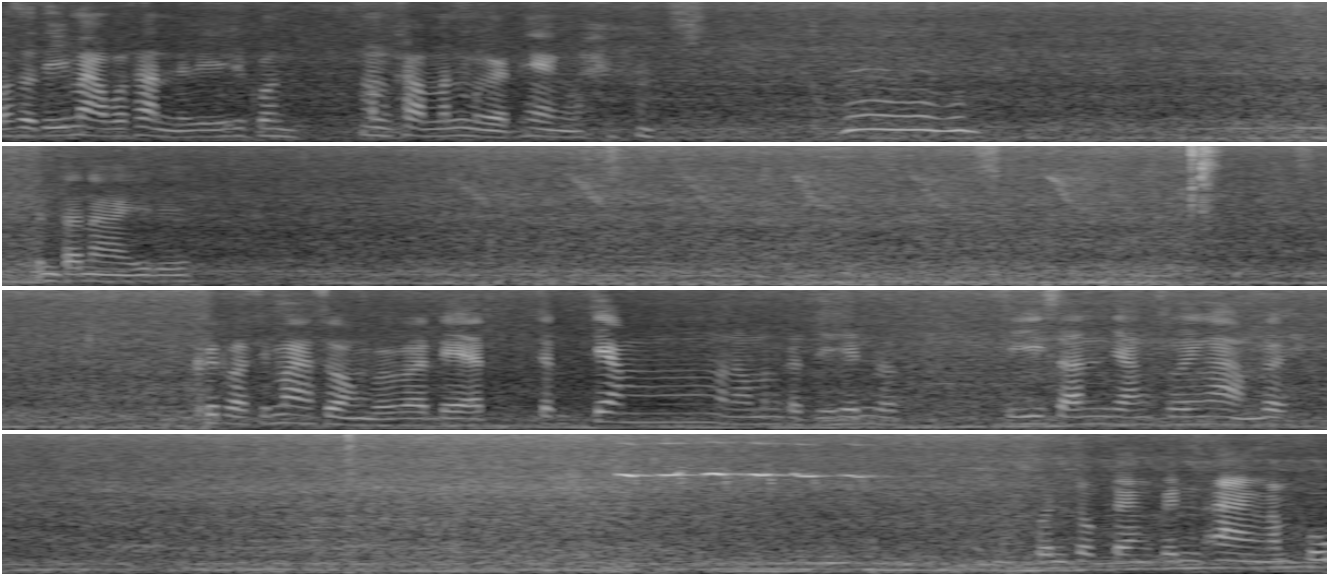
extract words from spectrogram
อสตีมาบอท่านเลยทุกคน มันคำมันเหมือดแห้งเลยเป็นตาหนายเลยคือว่าสิมาส่องแบบว่าแดดแจ่มๆมันเนาะมันก็สิเห็นแบบสีสันอย่างสวยงามเลยคนตกแต่งเป็นอ่างน้ำพุ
